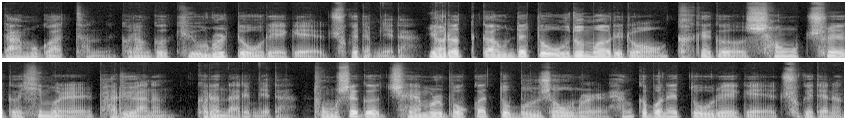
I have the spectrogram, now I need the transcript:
나무 같은 그런 그 기운을 또 우리에게 주게 됩니다. 여럿 가운데 또 우두머리로 크게 그 성추의 그 힘을 발휘하는 그런 날입니다. 동시에 그 재물복과 또 문서운을 한꺼번에 또 우리에게 주게 되는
